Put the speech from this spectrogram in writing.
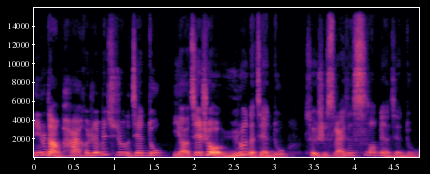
民主党派和人民群众的监督，也要接受舆论的监督。所以是来自四方面的监督。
